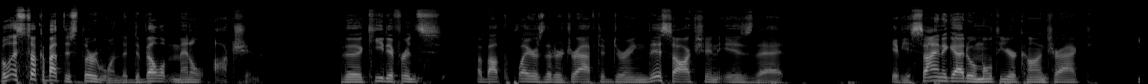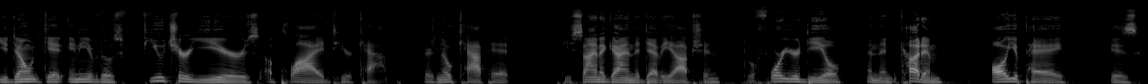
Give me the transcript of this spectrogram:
But let's talk about this third one, the developmental auction. The key difference about the players that are drafted during this auction is that if you sign a guy to a multi year contract, you don't get any of those future years applied to your cap. There's no cap hit. If you sign a guy in the devy auction to a four year deal and then cut him, all you pay is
